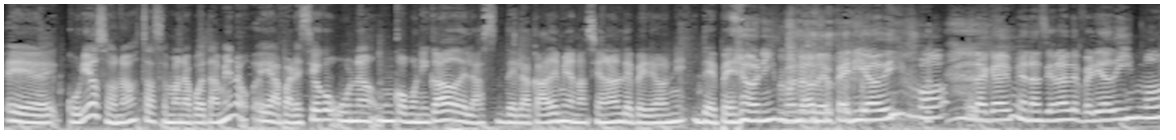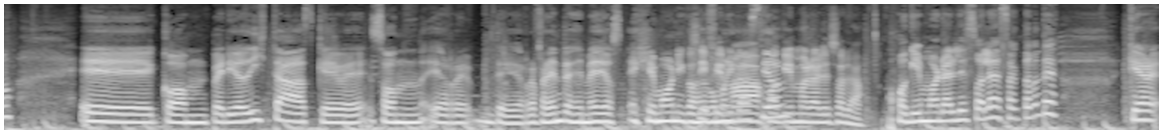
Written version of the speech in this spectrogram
eh, curioso, ¿no? Esta semana, porque también eh, apareció una- un comunicado de, las, de la Academia Nacional de, Peroni- de Peronismo, no, de Periodismo, de la Academia Nacional de Periodismo, eh, con periodistas que son eh, re- de referentes de medios hegemónicos Sí, de comunicación. Joaquín Morales Solá. Joaquín Morales Solá, exactamente. Que,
